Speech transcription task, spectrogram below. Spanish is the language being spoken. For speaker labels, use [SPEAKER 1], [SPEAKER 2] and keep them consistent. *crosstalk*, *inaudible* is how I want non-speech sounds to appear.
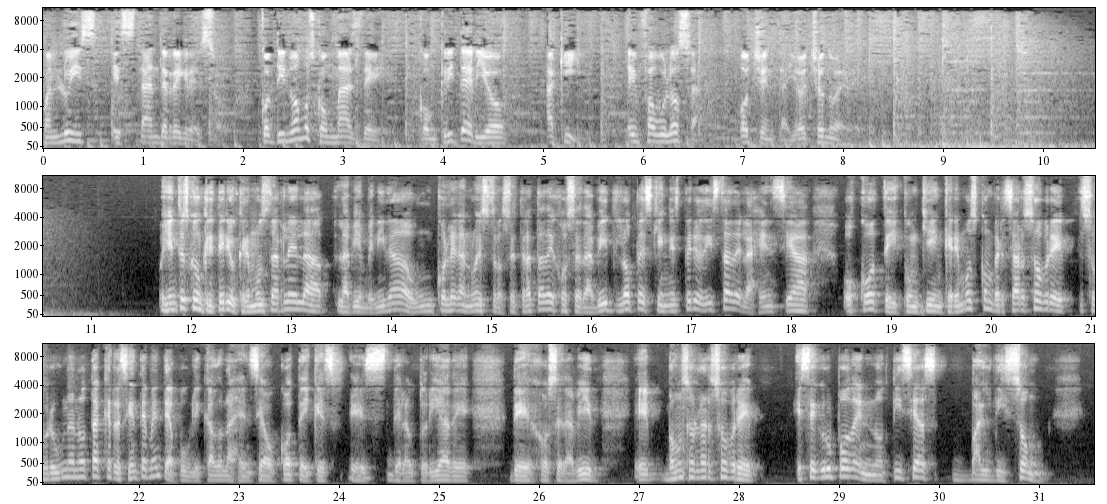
[SPEAKER 1] Juan Luis están de regreso. Continuamos con más de Con Criterio, aquí, en Fabulosa 889.
[SPEAKER 2] Oyentes con criterio, queremos darle la, bienvenida a un colega nuestro. Se trata de José David López, quien es periodista de la agencia Ocote y con quien queremos conversar sobre, sobre una nota que recientemente ha publicado la agencia Ocote y que es, es de la autoría de, de José David. Eh, vamos a hablar sobre ese grupo de noticias Valdizón,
